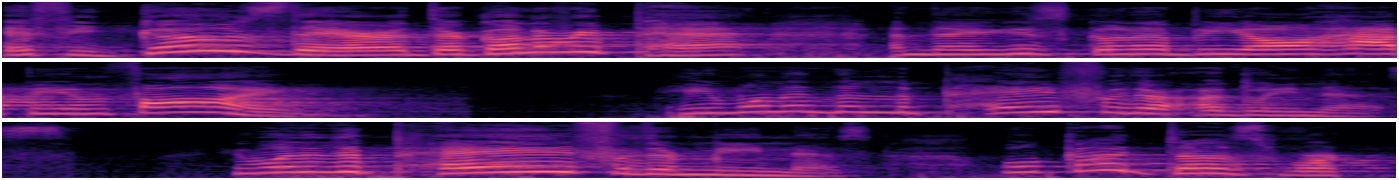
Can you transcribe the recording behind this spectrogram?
If he goes there, they're going to repent and he's going to be all happy and fine. He wanted them to pay for their ugliness, he wanted to pay for their meanness. Well, God does work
